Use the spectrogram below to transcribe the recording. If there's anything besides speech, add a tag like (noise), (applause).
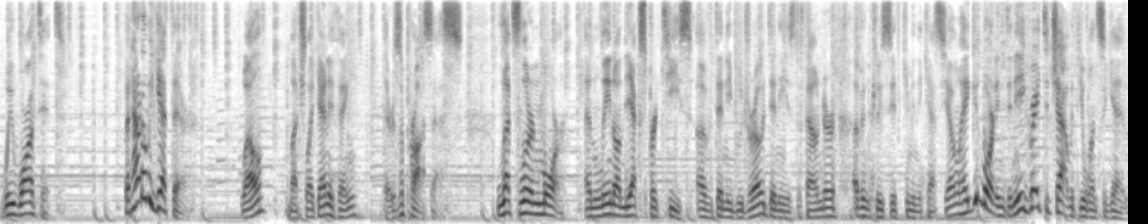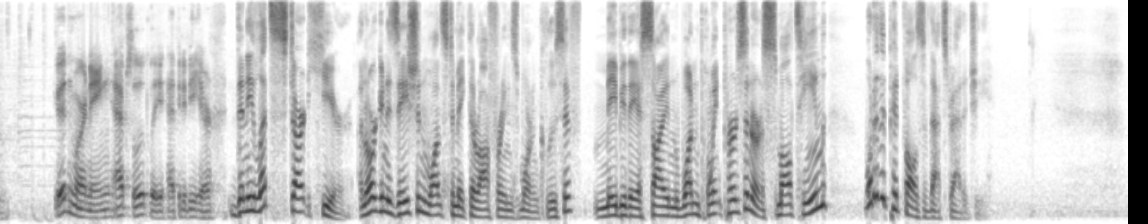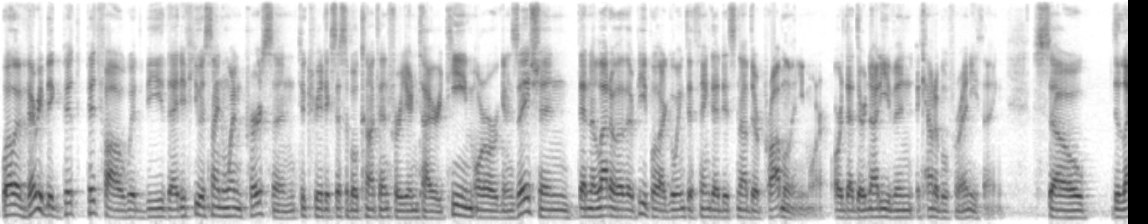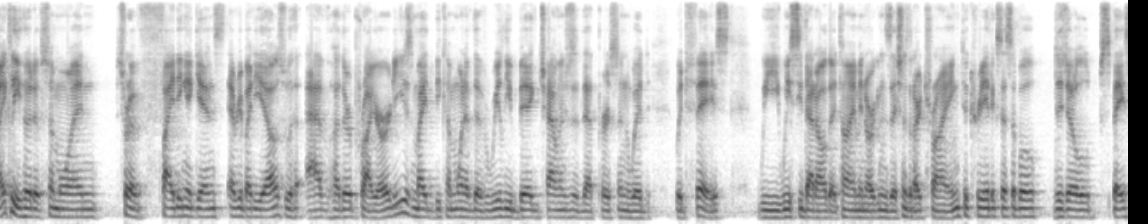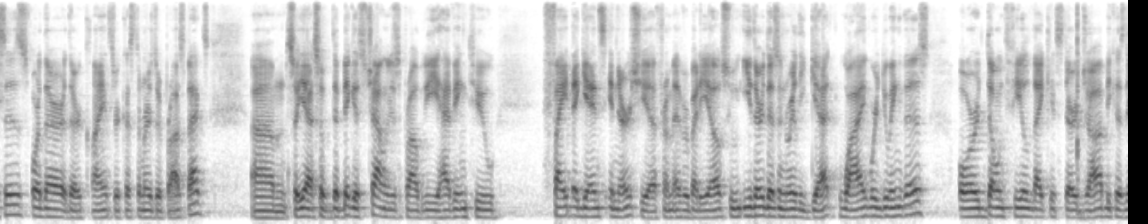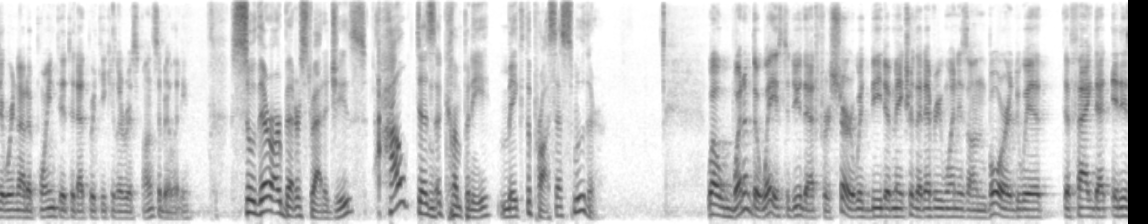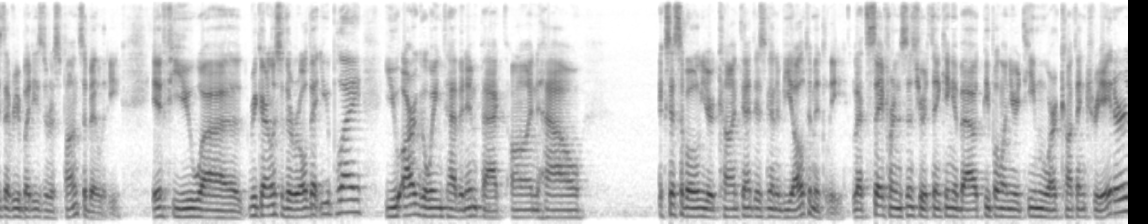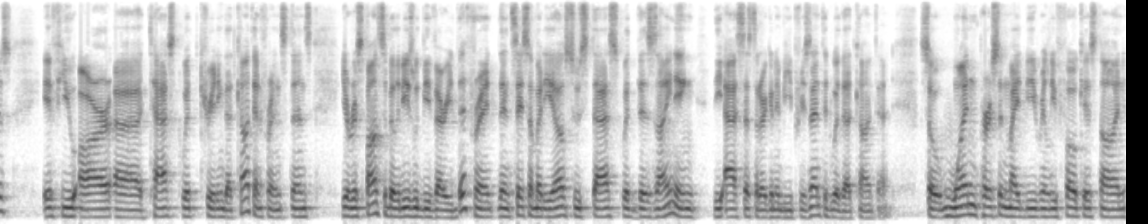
We want it. But how do we get there? Well, much like anything, there's a process. Let's learn more and lean on the expertise of Denis Boudreau. Denis is the founder of Inclusive Communication. Hey, good morning, Denis. Great to chat with you once again. Good morning. Absolutely. Happy to be here. Denis, let's start here. An organization wants to make their offerings more inclusive. Maybe they assign one point person or a small team. What are the pitfalls of that strategy? Well, a very big pit, pitfall would be that if you assign one person to create accessible content for your entire team or organization, then a lot of other people are going to think that it's not their problem anymore or that they're not even accountable for anything. So the likelihood of someone sort of fighting against everybody else who have other priorities might become one of the really big challenges that that person would would face we we see that all the time in organizations that are trying to create accessible digital spaces for their their clients, their customers, their prospects. Um, so yeah, so the biggest challenge is probably having to fight against inertia from everybody else who either doesn't really get why we're doing this or don't feel like it's their job because they were not appointed to that particular responsibility. So there are better strategies. How does a company make the process smoother? Well, one of the ways to do that for sure would be to make sure that everyone is on board with the fact that it is everybody's responsibility. If you, uh, regardless of the role that you play, you are going to have an impact on how accessible your content is going to be ultimately. Let's say, for instance, you're thinking about people on your team who are content creators. If you are uh, tasked with creating that content, for instance, your responsibilities would be very different than say somebody else who's tasked with designing the assets that are going to be presented with that content. So one person might be really focused on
